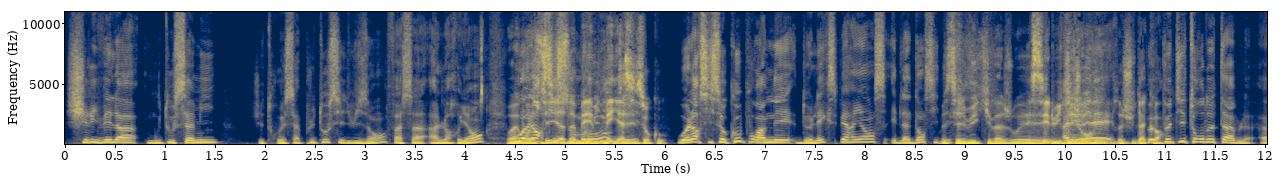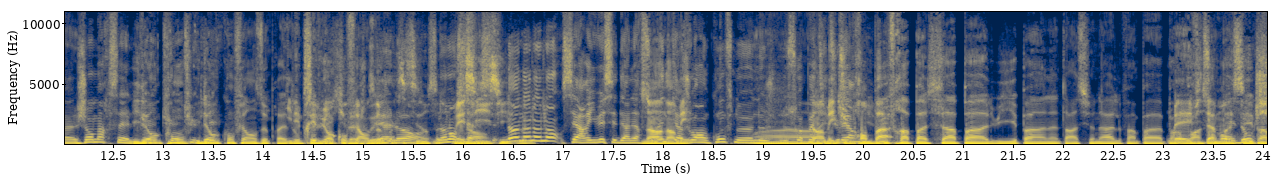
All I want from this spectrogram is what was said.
Chirivella, Moutoussamy, j'ai trouvé ça plutôt séduisant face à, à Lorient. Ouais, Ou alors aussi, il Sissoko. Mais il y a Sissoko. Ou alors Sissoko pour amener de l'expérience et de la densité. Mais c'est lui qui va jouer. Mais c'est lui qui Allez, joue. eh, Je suis d'accord. pe- Petit tour de table. Euh, Jean-Marcel. Il est, en tu- con- tu- il est en conférence de presse. Il est prévu en conférence de presse. alors non, non, Mais c'est- si, si, non, il non, veut. non, non, c'est arrivé ces dernières Non, semaines non, qu'un joueur en conf ne, ne- Ah. ne soit pas Non, mais tu prends il pas- lui fera pas ça, pas à lui, pas à un international, enfin pas par rapport à son passé, donc, par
